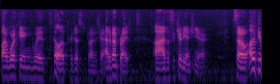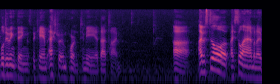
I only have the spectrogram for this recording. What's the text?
by working with Philip, who just joined us here, at Eventbrite uh, as a security engineer. So other people doing things became extra important to me at that time. Uh, I was still, I still am, and I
